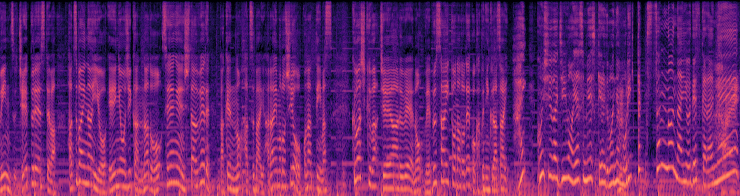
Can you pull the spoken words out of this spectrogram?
ィンズ J プレイスでは発売内容営業時間などを制限した上で馬券の発売払い戻しを行っています。詳しくは JRA のウェブサイトなどでご確認ください。はい。今週は G1 お休みですけれどもね、盛りだくさんの内容ですからね、はい。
